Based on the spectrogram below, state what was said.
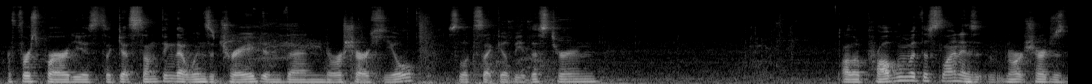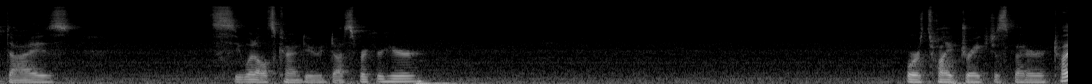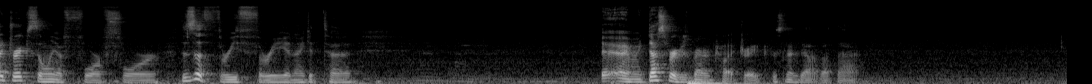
Our first priority is to get something that wins a trade and then Northshire heal. So looks like it'll be this turn. Although the problem with this line is Northshire just dies. Let's see what else can I do. Duskbreaker here. Or is Twilight Drake just better? Twilight Drake's only a 4-4. This is a 3-3 and I get to I mean, is better than Twilight Drake. There's no doubt about that.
